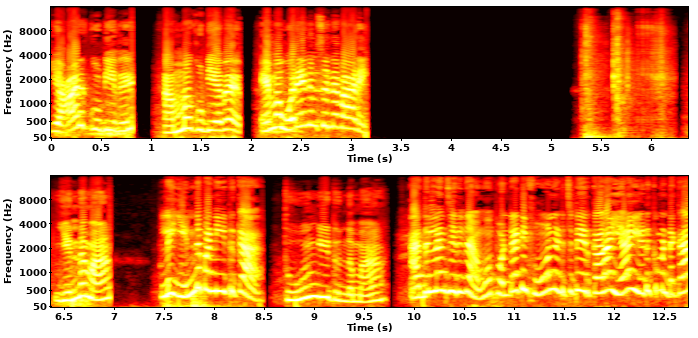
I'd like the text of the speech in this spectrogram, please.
யாரு கூட்டியது? அம்மா கூட்டியவ? ஏம்மா ஒரே நிமிஷம் வாரேன் என்னம்மா? இல்ல என்ன பண்ணிட்டு இருக்கா தூங்கிட்டு இருந்தம்மா. அதெல்லாம் சரிதான். உன் பொண்டாட்டி போன் அடிச்சுட்டே இருக்காளா? ஏன் எடுக்க மாட்டேக்கா?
